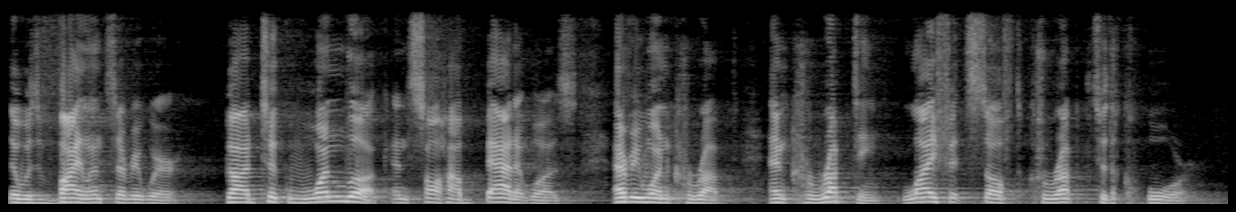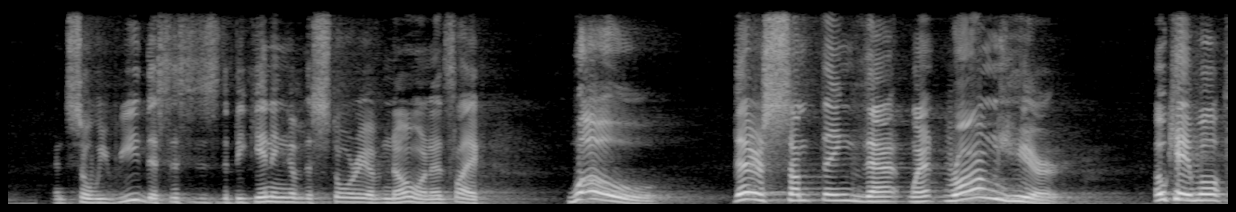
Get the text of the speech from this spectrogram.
There was violence everywhere. God took one look and saw how bad it was. Everyone corrupt and corrupting, life itself corrupt to the core. And so we read this. This is the beginning of the story of Noah. And it's like, whoa, there's something that went wrong here. Okay, well,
